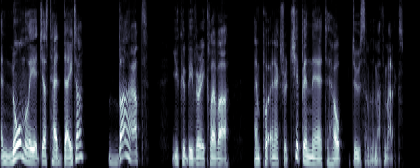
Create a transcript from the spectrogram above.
And normally it just had data, but you could be very clever and put an extra chip in there to help do some of the mathematics.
